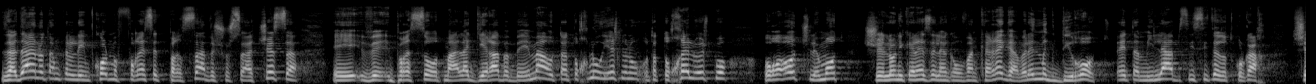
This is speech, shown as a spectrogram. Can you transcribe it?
זה עדיין אותם כללים. כל מפרסת פרסה ושוסעת שסע אה, ופרסות, מעלה גרה בבהמה, אותה תאכלו, יש לנו, אותה תאכלו, יש פה הוראות שלמות שלא ניכנס אליהן כמובן כרגע, אבל הן מגדירות את המילה הבסיסית הזאת כל כך, ש,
